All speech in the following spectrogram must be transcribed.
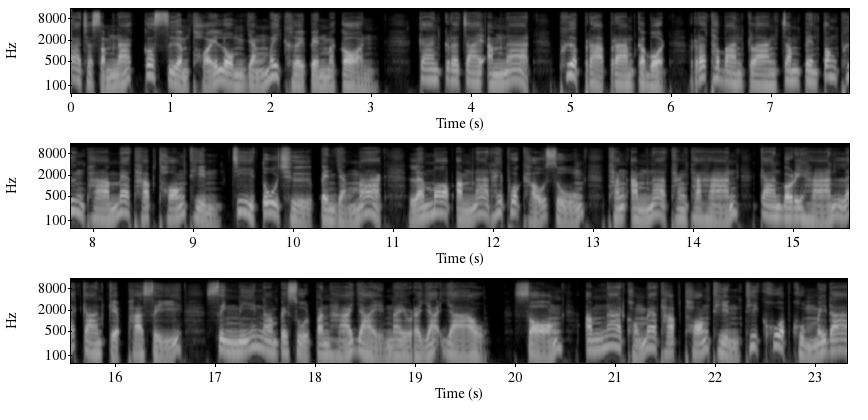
ราชสำนักก็เสื่อมถอยลมอย่างไม่เคยเป็นมาก่อน การกระจายอำนาจ เพื่อปราบปรามกบฏ รัฐบาลกลางจำเป็นต้องพึ่งพาแม่ทัพท้องถิ่น จี้ตู้ฉือเป็นอย่างมาก และมอบอำนาจให้พวกเขาสูง ทั้งอำนาจทางทหาร การบริหารและการเก็บภาษี สิ่งนี้นำไปสู่ปัญหาใหญ่ในระยะยาว 2. อำนาจของแม่ทัพท้องถิ่นที่ควบคุมไม่ได้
